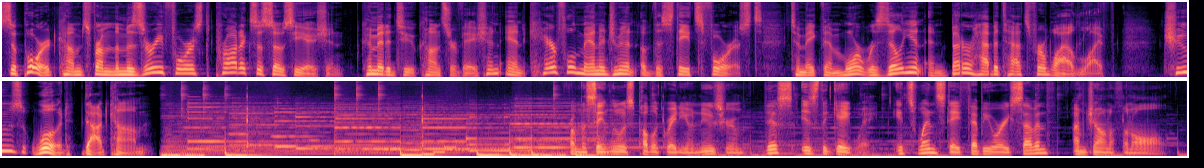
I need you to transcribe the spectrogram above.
Support comes from the Missouri Forest Products Association, committed to conservation and careful management of the state's forests to make them more resilient and better habitats for wildlife. ChooseWood.com. From the St. Louis Public Radio Newsroom, this is The Gateway. It's Wednesday, February 7th. I'm Jonathan Ahl.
